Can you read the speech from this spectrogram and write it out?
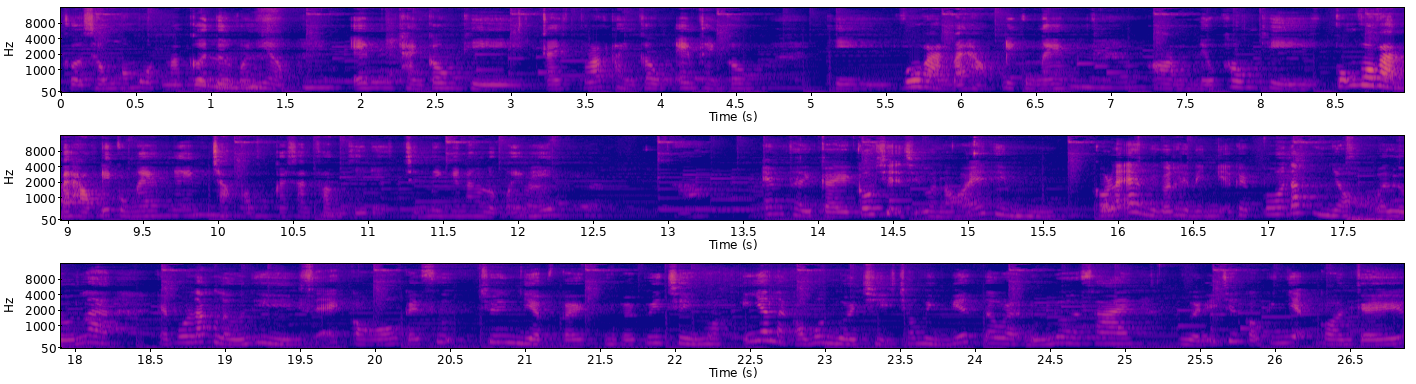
cửa sống có một mà cửa ừ. có nhiều ừ. em thành công thì cái product thành công em thành công thì vô vàn bài học đi cùng em ừ. còn nếu không thì cũng vô vàn bài học đi cùng em nhưng em chẳng có một cái sản phẩm gì để chứng minh cái năng lực của em hết em thấy cái câu chuyện chị vừa nói thì có lẽ mình có thể định nghĩa cái product nhỏ và lớn là cái product lớn thì sẽ có cái sự chuyên nghiệp cái một cái quy trình hoặc ít nhất là có một người chỉ cho mình biết đâu là đúng đâu là sai. Người đi trước có kinh nghiệm còn cái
